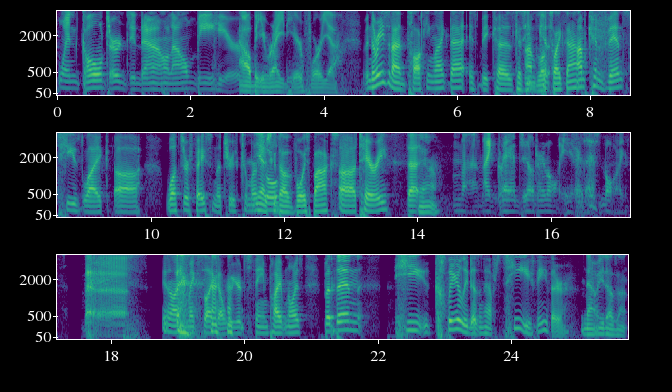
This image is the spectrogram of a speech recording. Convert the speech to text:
When Cole turns you down, I'll be here. I'll be right here for you. And the reason I'm talking like that is because Because he I'm looks con- like that. I'm convinced he's like uh, what's her face in the Truth commercial? yeah, commercials? she's got the voice box. uh, Terry. That yeah. My, my grandchildren only hear this noise. you know, like makes like a weird steam pipe noise. But then he clearly doesn't have teeth either. No, he doesn't.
